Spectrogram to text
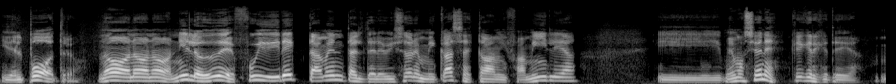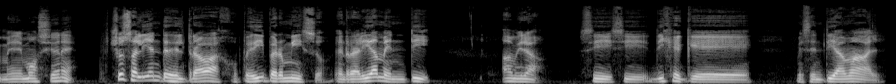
y Del Potro. No, no, no, ni lo dudé. Fui directamente al televisor en mi casa, estaba mi familia y me emocioné. ¿Qué querés que te diga? Me emocioné. Yo salí antes del trabajo, pedí permiso. En realidad mentí. Ah, mirá. Sí, sí, dije que me sentía mal.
